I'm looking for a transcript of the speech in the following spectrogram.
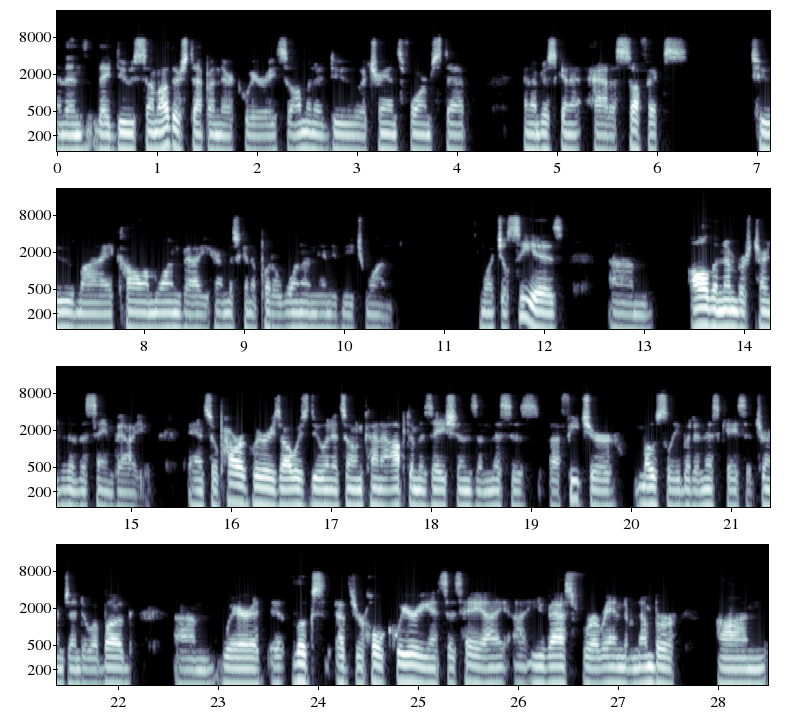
and then they do some other step in their query. So I'm going to do a transform step, and I'm just going to add a suffix to my column one value here. I'm just going to put a one on the end of each one. what you'll see is um, all the numbers turned into the same value. And so Power Query is always doing its own kind of optimizations, and this is a feature mostly, but in this case it turns into a bug um, where it, it, looks at your whole query and says, hey, I, I, you've asked for a random number on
